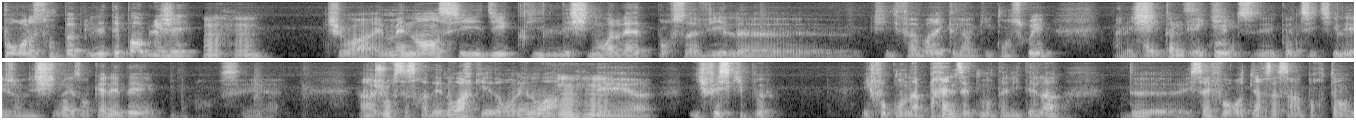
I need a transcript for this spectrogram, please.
pour son peuple, il n'était pas obligé. Mhm. Tu vois, et maintenant, s'il dit que les Chinois l'aident pour sa ville euh, qu'il fabrique, là, qu'il construit, bah, les Chinois, Icon City. écoute, City, les, gens, les Chinois, ils ont qu'à l'aider. C'est- un jour, ce sera des Noirs qui aideront les Noirs, Mhm. mais euh, il fait ce qu'il peut. Il faut qu'on apprenne cette mentalité-là, de, et ça, il faut retenir, ça, c'est important.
